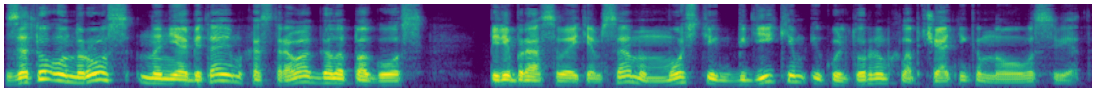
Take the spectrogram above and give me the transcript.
Зато он рос на необитаемых островах Галапагос, перебрасывая тем самым мостик к диким и культурным хлопчатникам Нового Света.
